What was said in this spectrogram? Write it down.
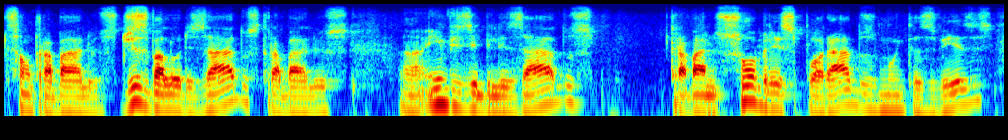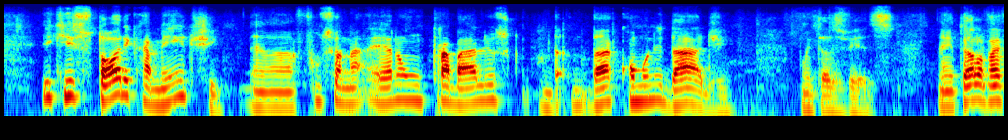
são trabalhos desvalorizados, trabalhos uh, invisibilizados, trabalhos sobreexplorados muitas vezes e que historicamente uh, eram trabalhos da, da, comunidade muitas vezes. Né. Então ela vai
